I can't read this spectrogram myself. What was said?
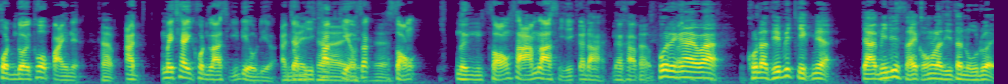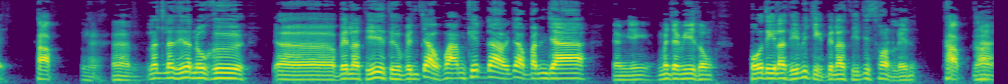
คนโดยทั่วไปเนี่ยครับ อาจไม่ใช่คนราศีเดียวเดียวอาจจะมีไม่ใช่คาบเกี่ยวสักฮะสองหนึ่งสองสามราศีก็ได้นะครับ พูดง่ายๆว่าคนราศีพิจิกเนี่ย จะมีนิสัยของราศีธนูด้วยครับนะอ่าราราศีธนูคือเอ่อเป็นราศีที่ถือเป็นเจ้าความคิดได้เจ้าปัญญาอย่างนี้มันจะมีตรงปกติราศีพิจิกเป็นราศีที่ซ่อนเลนครับนะฮะ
